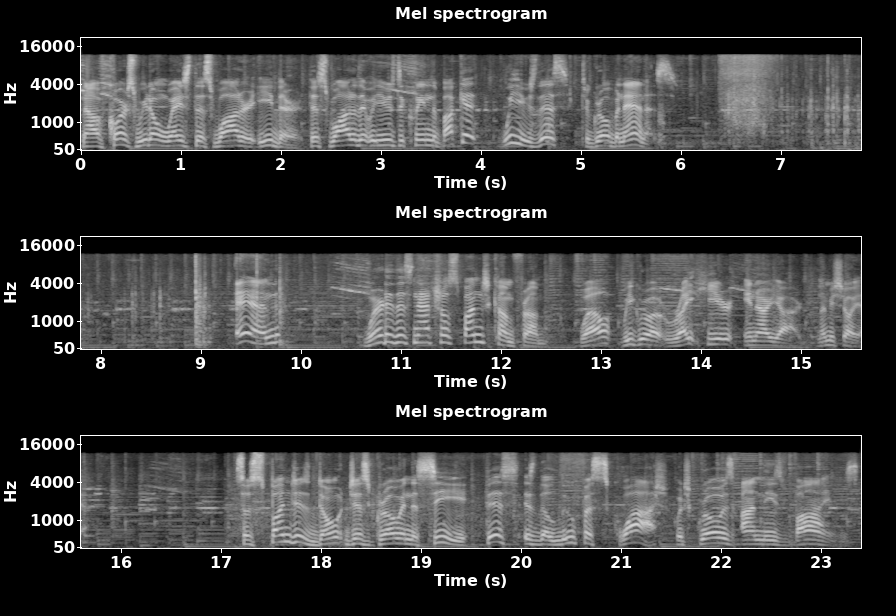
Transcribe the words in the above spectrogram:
Now, of course, we don't waste this water either. This water that we use to clean the bucket, we use this to grow bananas. And where did this natural sponge come from? Well, we grow it right here in our yard. Let me show you. So sponges don't just grow in the sea. This is the loofah squash, which grows on these vines.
